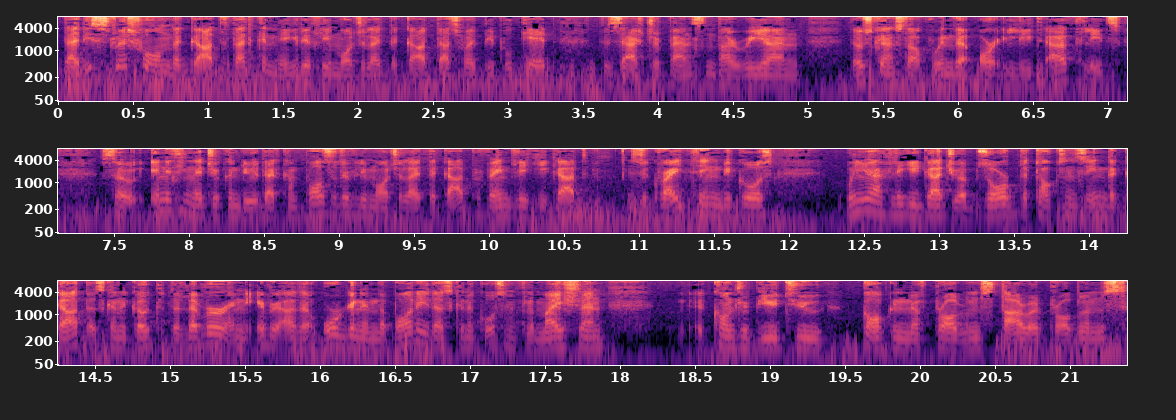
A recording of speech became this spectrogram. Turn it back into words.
that is stressful on the gut. That can negatively modulate the gut. That's why people get disaster pants and diarrhea and those kind of stuff when they are elite athletes. So anything that you can do that can positively modulate the gut, prevent leaky gut, is a great thing because when you have leaky gut, you absorb the toxins in the gut. That's going to go to the liver and every other organ in the body. That's going to cause inflammation, contribute to cognitive problems, thyroid problems,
